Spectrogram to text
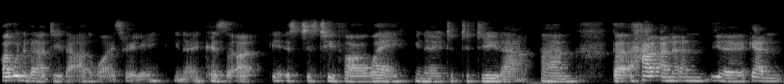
I wouldn't have been able to do that otherwise, really, you know, because uh, it's just too far away, you know, to, to do that. Um, but how, and, and, you know, again,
